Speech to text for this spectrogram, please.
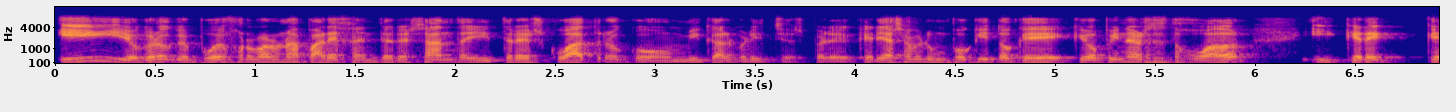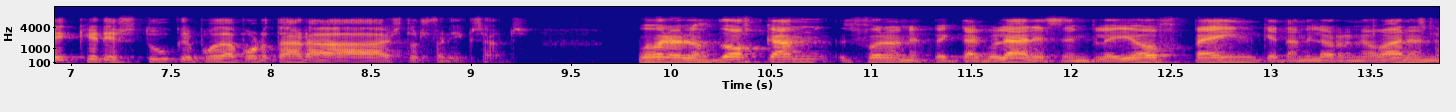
y yo creo que puede formar una pareja interesante y 3-4 con Michael Bridges. Pero quería saber un poquito qué, opinas de este jugador y qué crees tú que puede aportar a estos Phoenix Suns. Bueno, los dos Cam fueron espectaculares. En playoff, Payne, que también lo renovaron,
